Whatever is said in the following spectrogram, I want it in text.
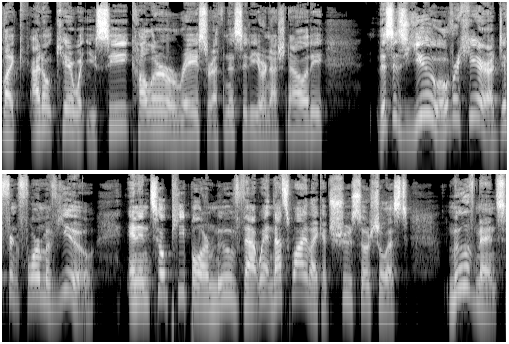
like I don't care what you see, color or race or ethnicity or nationality. This is you over here, a different form of you. And until people are moved that way, and that's why like a true socialist movement,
